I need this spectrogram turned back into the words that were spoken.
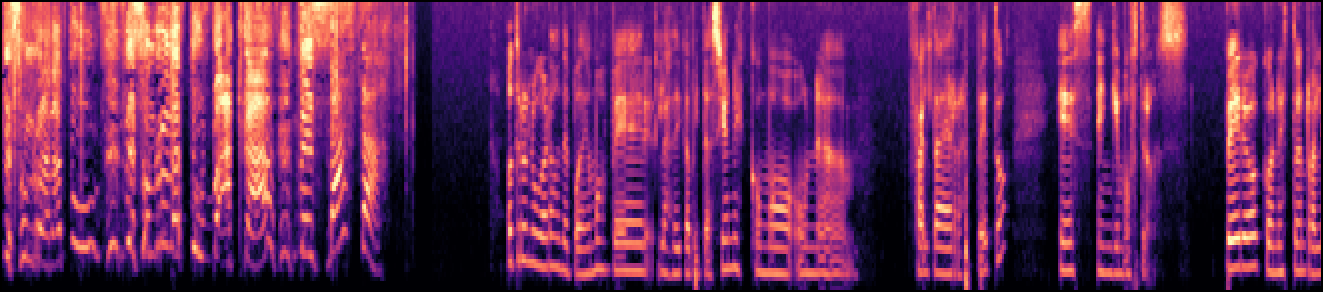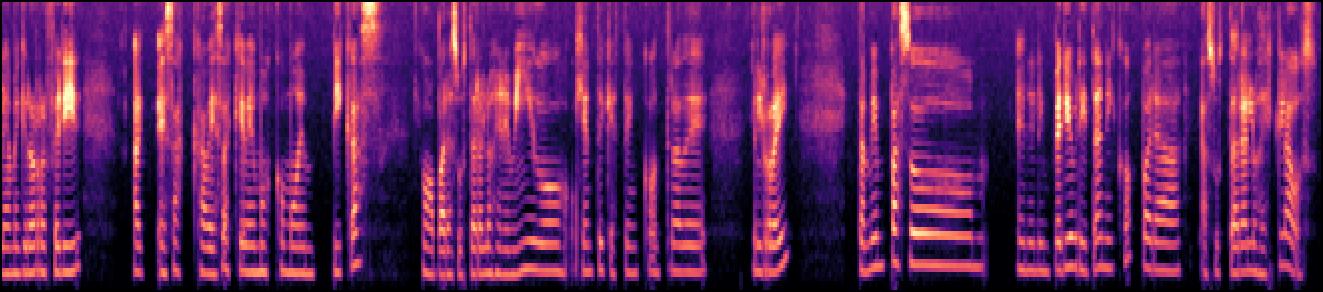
Deshonrada tú, deshonrada tu vaca. ¡Basta! Otro lugar donde podemos ver las decapitaciones como una falta de respeto es en Game of Thrones. Pero con esto en realidad me quiero referir a esas cabezas que vemos como en picas, como para asustar a los enemigos, o gente que esté en contra de el rey. También pasó en el Imperio Británico para asustar a los esclavos.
